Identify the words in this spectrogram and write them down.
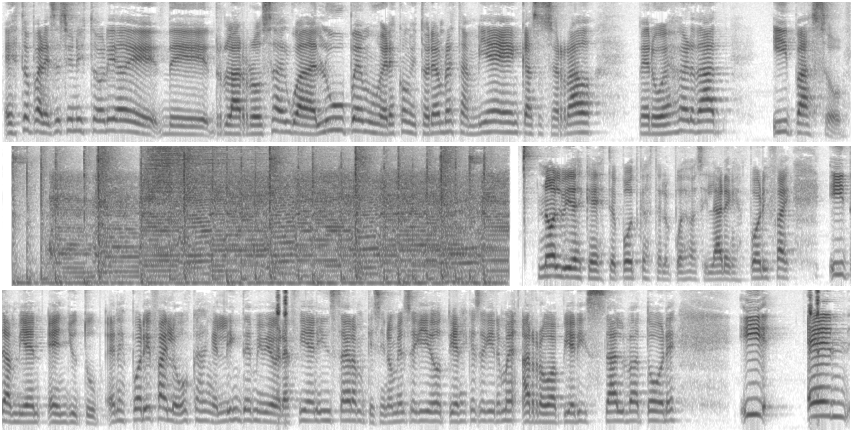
Esto parece ser una historia de, de La Rosa del Guadalupe, mujeres con historia de hombres también, caso cerrado, pero es verdad y pasó. No olvides que este podcast te lo puedes vacilar en Spotify y también en YouTube. En Spotify lo buscas en el link de mi biografía en Instagram, que si no me has seguido tienes que seguirme arroba Salvatore. Y en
